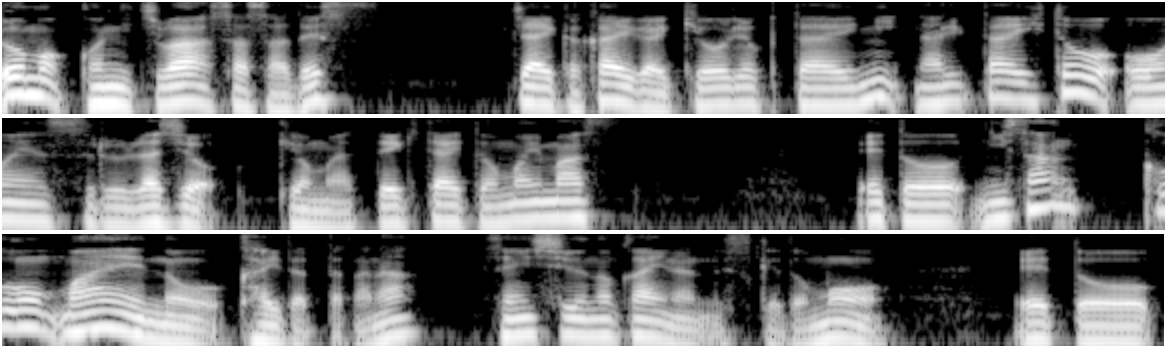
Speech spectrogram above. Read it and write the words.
どうも、こんにちは、笹です。JICA 海外協力隊になりたい人を応援するラジオ、今日もやっていきたいと思います。えっと、2、3個前の回だったかな先週の回なんですけども、えっと、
